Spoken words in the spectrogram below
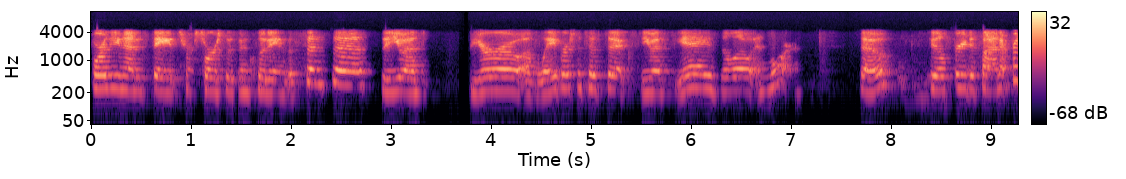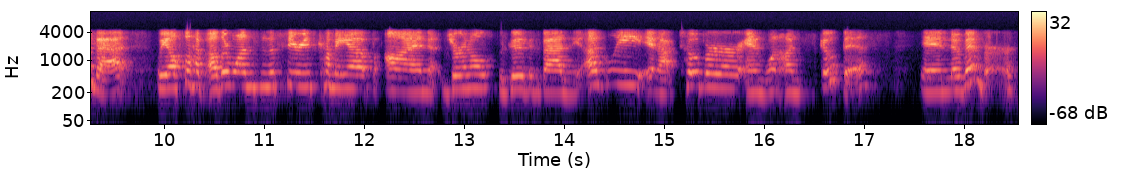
for the United States from sources including the Census, the U.S. Bureau of Labor Statistics, USDA, Zillow, and more. So feel free to sign up for that. We also have other ones in the series coming up on journals, The Good, The Bad, and The Ugly in October, and one on Scopus in November.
